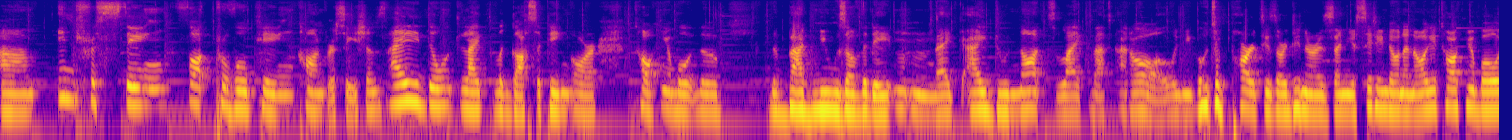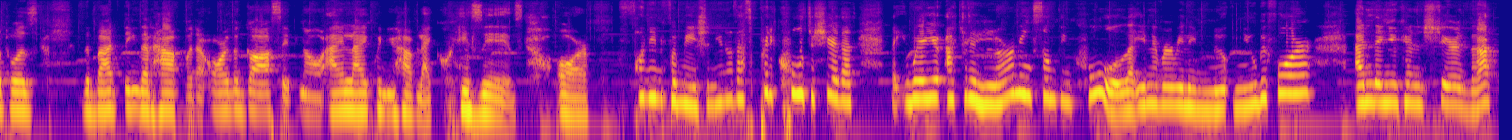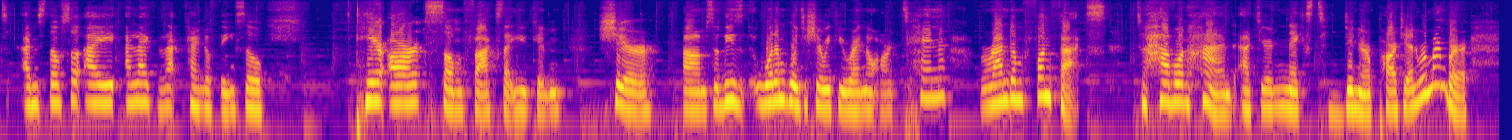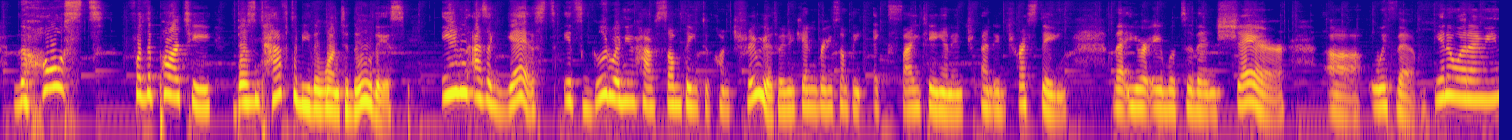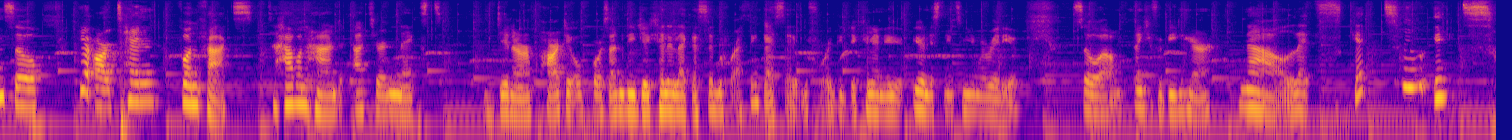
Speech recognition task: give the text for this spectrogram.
um, interesting, thought provoking conversations. I don't like the gossiping or talking about the the bad news of the day. Mm-mm, like I do not like that at all. When you go to parties or dinners and you're sitting down and all you're talking about was the bad thing that happened or the gossip. No, I like when you have like quizzes or fun information. You know, that's pretty cool to share that, that where you're actually learning something cool that you never really knew, knew before, and then you can share that and stuff. So I I like that kind of thing. So here are some facts that you can share um, so these, what I'm going to share with you right now are 10 random fun facts to have on hand at your next dinner party. And remember, the host for the party doesn't have to be the one to do this. Even as a guest, it's good when you have something to contribute, when you can bring something exciting and, and interesting that you're able to then share uh, with them. You know what I mean? So here are 10 fun facts to have on hand at your next dinner party, of course. And DJ Kelly, like I said before, I think I said it before, DJ Kelly, and you're listening to UME Radio. So um, thank you for being here. Now let's get to it.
